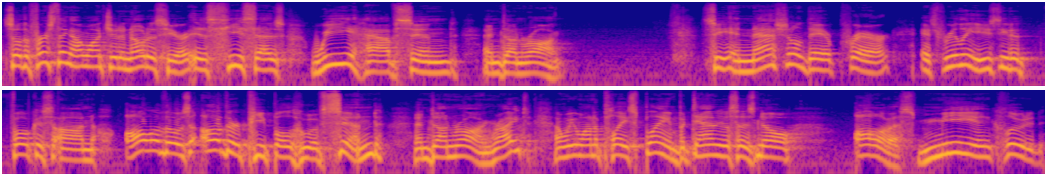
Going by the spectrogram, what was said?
So, the first thing I want you to notice here is he says, We have sinned and done wrong. See, in National Day of Prayer, it's really easy to focus on all of those other people who have sinned and done wrong, right? And we want to place blame. But Daniel says, No, all of us, me included,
